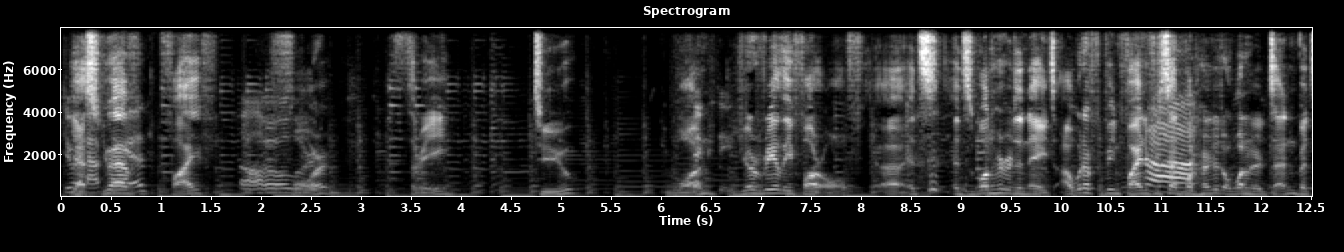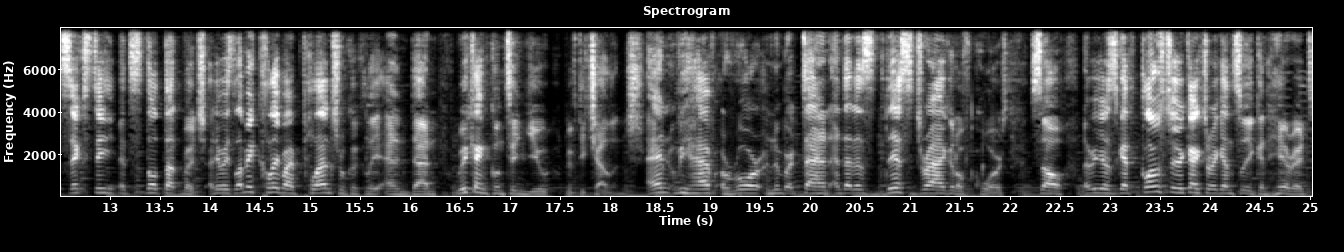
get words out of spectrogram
Do yes, I have you have guess? 5, Oh, four, Lord. three, two, one. 60. You're really far off. Uh, it's it's 108. I would have been fine if you said Ah. 100 or 110, but 60, it's not that much. Anyways, let me clear my plans real quickly, and then we can continue with the challenge. And we have a roar number 10, and that is this dragon, of course. So let me just get close to your character again so you can hear it,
